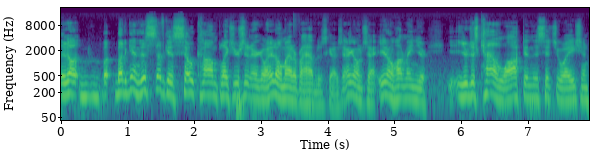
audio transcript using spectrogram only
all, but, but again, this stuff gets so complex. You're sitting there going, it don't matter if I have a discussion. I going to say, you know what I mean? You're you're just kind of locked in this situation,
